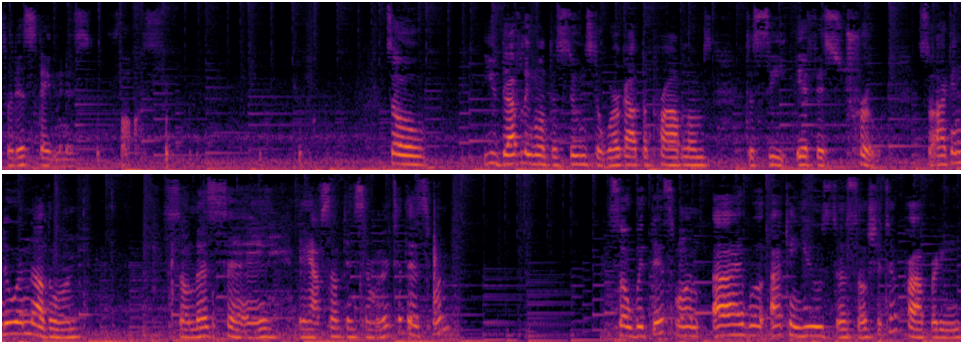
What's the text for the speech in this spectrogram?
So this statement is false. So you definitely want the students to work out the problems to see if it's true. So I can do another one. So let's say they have something similar to this one. So with this one, I will I can use the associative property,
